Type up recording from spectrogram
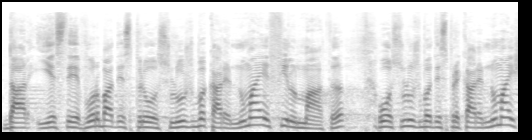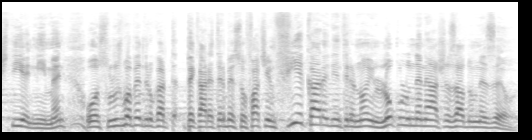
Dar este vorba despre o slujbă care nu mai e filmată, o slujbă despre care nu mai știe nimeni, o slujbă pentru că, pe care trebuie să o facem fiecare dintre noi în locul unde ne-a așezat Dumnezeu.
